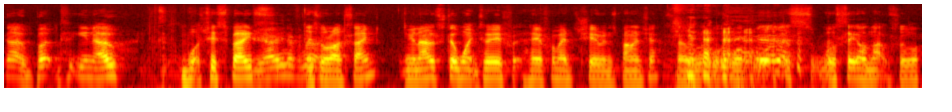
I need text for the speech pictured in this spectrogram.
no. But you know, watch this space. Yeah, you never know. That's know. what I say. You know, still waiting to hear, fr- hear from Ed Sheeran's manager. So we'll, we'll, we'll, we'll see on that. sort.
